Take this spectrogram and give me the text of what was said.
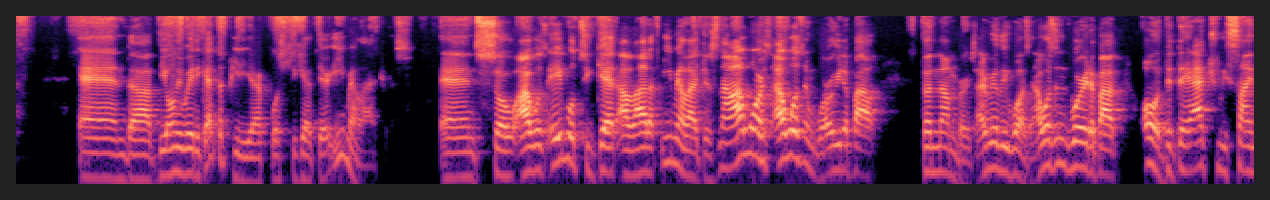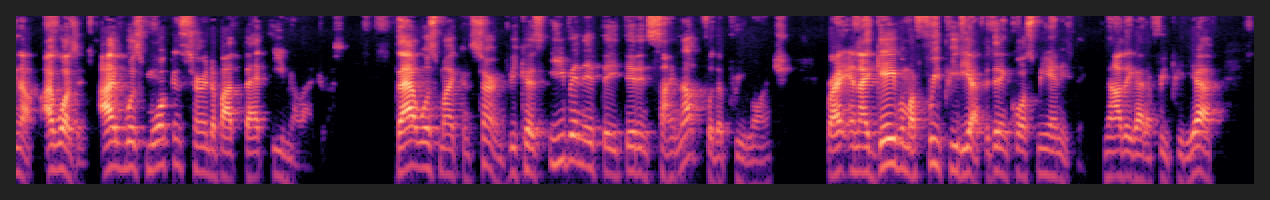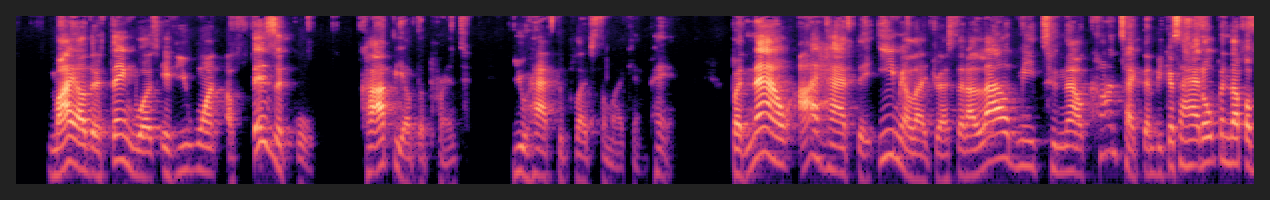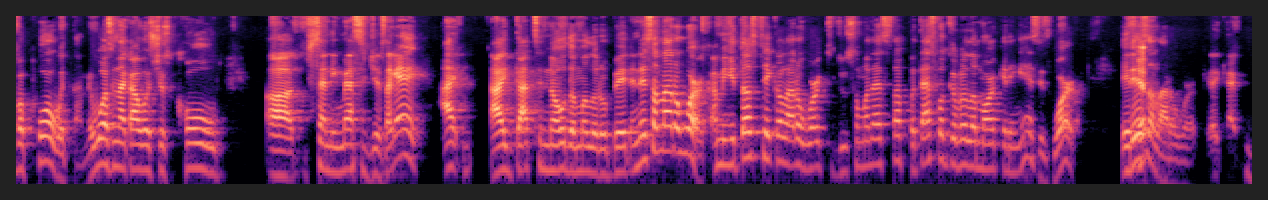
And uh, the only way to get the PDF was to get their email address. And so I was able to get a lot of email addresses. Now I was I wasn't worried about the numbers. I really wasn't. I wasn't worried about, oh, did they actually sign up? I wasn't. I was more concerned about that email address. That was my concern because even if they didn't sign up for the pre-launch, right? And I gave them a free PDF. It didn't cost me anything. Now they got a free PDF. My other thing was if you want a physical copy of the print, you have to pledge to my campaign. But now I had the email address that allowed me to now contact them because I had opened up a rapport with them. It wasn't like I was just cold uh, sending messages like, hey, I, I got to know them a little bit. And it's a lot of work. I mean, it does take a lot of work to do some of that stuff, but that's what guerrilla marketing is. It's work. It is Yep. a lot of work.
